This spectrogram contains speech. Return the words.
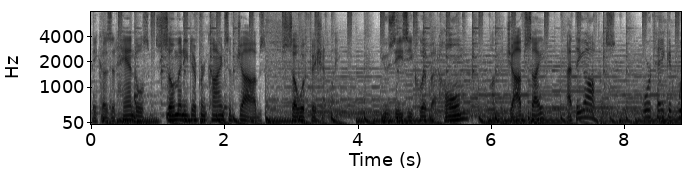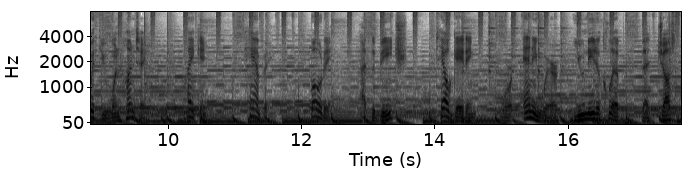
because it handles so many different kinds of jobs so efficiently. Use EasyKlip at home, on the job site, at the office, or take it with you when hunting, hiking, camping, boating, at the beach, tailgating, or anywhere you need a clip that just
